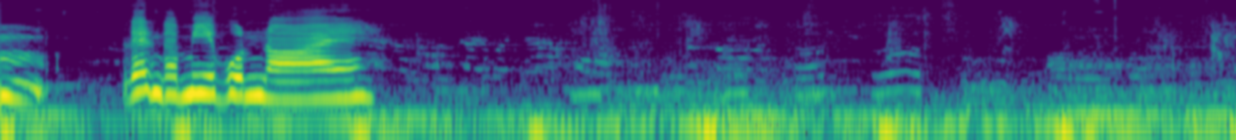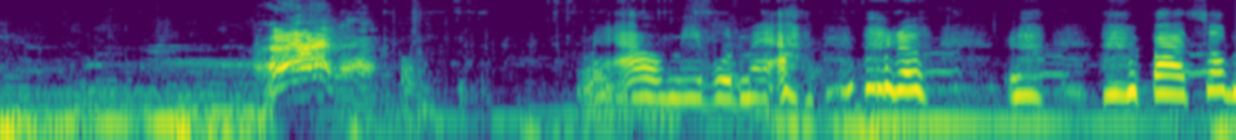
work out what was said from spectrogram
ม เล่นกับมีบุญหน่อย ไม่เอา มีบุญไม่เอาปลาส้ม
